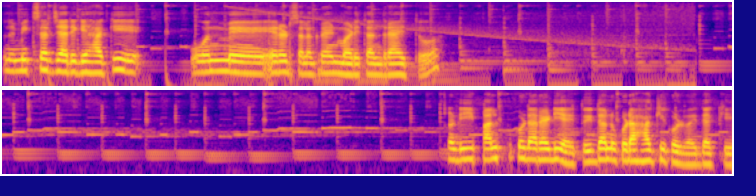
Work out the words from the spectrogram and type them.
ಒಂದು ಮಿಕ್ಸರ್ ಜಾರಿಗೆ ಹಾಕಿ ಒಮ್ಮೆ ಎರಡು ಸಲ ಗ್ರೈಂಡ್ ಮಾಡಿ ತಂದರೆ ಆಯಿತು. ನೋಡಿ, ಈ ಪಲ್ಪ್ ಕೂಡ ರೆಡಿ ಆಯಿತು. ಇದನ್ನು ಕೂಡ ಹಾಕಿಕೊಳ್ಳುವ ಇದಕ್ಕೆ.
